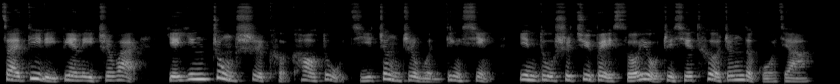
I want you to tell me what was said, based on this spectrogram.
在地理便利之外，也应重视可靠度及政治稳定性。印度是具备所有这些特征的国家。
